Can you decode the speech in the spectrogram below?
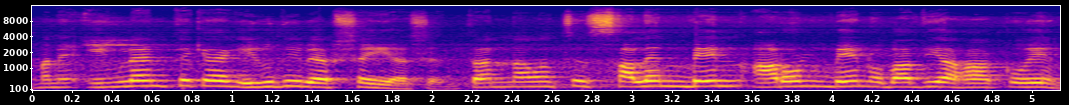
মানে ইংল্যান্ড থেকে এক ইহুদি ব্যবসায়ী আসেন তার নাম হচ্ছে Salem Ben Aaron Ben Obadiah Ha Cohen.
